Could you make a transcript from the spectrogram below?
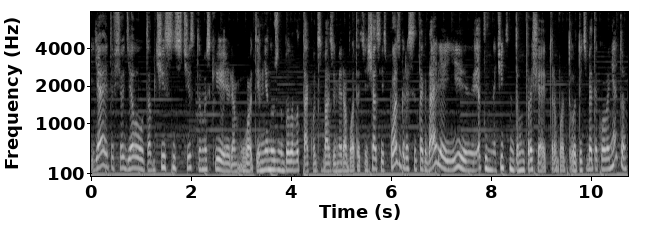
я это все делал там чисто с чистым SQL, вот, и мне нужно было вот так вот с базами работать, и сейчас есть Postgres и так далее, и это значительно там упрощает работу. Вот у тебя такого нету?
